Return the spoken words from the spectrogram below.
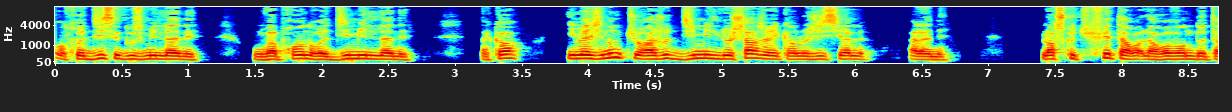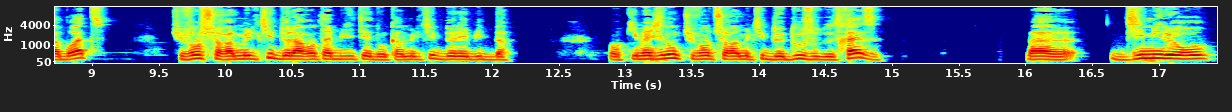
entre 10 et 12 000 l'année. On va prendre 10 000 l'année. D'accord? Imaginons que tu rajoutes 10 000 de charges avec un logiciel à l'année. Lorsque tu fais la revente de ta boîte, tu vends sur un multiple de la rentabilité, donc un multiple de l'EBITDA. Donc imaginons que tu vends sur un multiple de 12 ou de 13, bah, 10 000 euros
